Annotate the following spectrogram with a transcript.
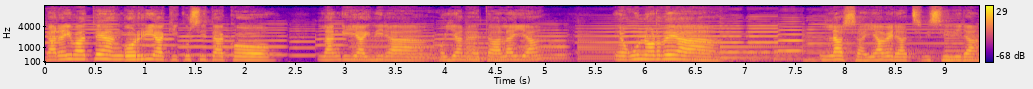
Garai batean gorriak ikusitako langileak dira Oiana eta Alaia, egun ordea lasai aberats bizi dira.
